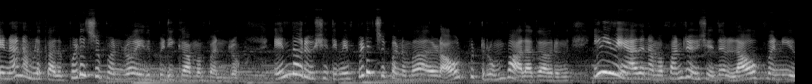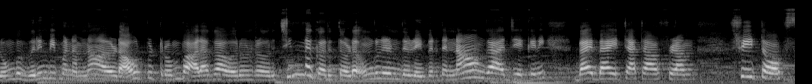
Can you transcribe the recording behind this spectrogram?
ஏன்னா நம்மளுக்கு அது பிடிச்சு பண்ணுறோம் இது பிடிக்காம பண்ணுறோம் எந்த ஒரு விஷயத்தையுமே பிடிச்சு பண்ணும்போது அதோட அவுட்புட் ரொம்ப அழகாக வருங்க. இனிமே அதை நம்ம பண்ணுற விஷயத்த லவ் பண்ணி ரொம்ப விரும்பி பண்ணோம்னா அதோட அவுட்புட் ரொம்ப அழகாக வரும்ன்ற ஒரு சின்ன கருத்தோட உங்களிடம் விடைபெறுது நான் உங்கள் Ajay bye bye tata from Street Talks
